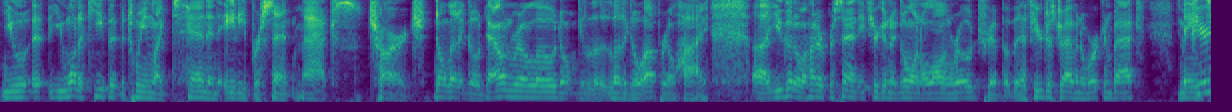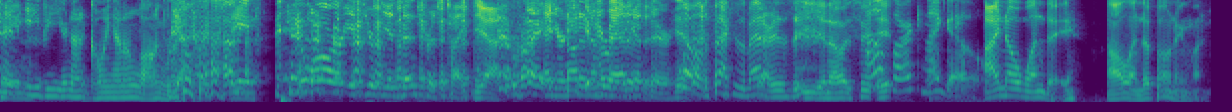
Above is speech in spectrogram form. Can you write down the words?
You uh, you want to keep it between like ten and eighty percent max charge. Don't let it go down real low. Don't get, let it go up real high. Uh, you go to hundred percent if you're going to go on a long road trip. If you're just driving to work and back, If you're maintain. in an EV, you're not going on a long road trip, Steve. I mean, you are if you're the adventurous type. Yeah. right. And you're not in If a you're hurry to get there. Yeah. Well, the fact of the matter is, you know, as How it, far can I go? I know one day I'll end up owning one.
